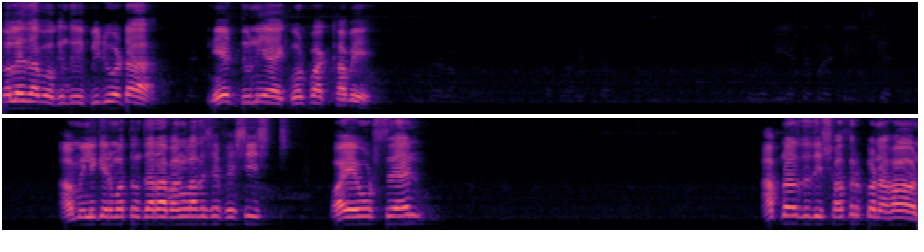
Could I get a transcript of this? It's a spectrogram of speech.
চলে যাব, কিন্তু এই ভিডিওটা নেট দুনিয়ায় গোরপাক খাবে। আওয়ামী লীগের মতন যারা বাংলাদেশে ফেসিস্ট হয়ে উঠছেন, আপনারা যদি সতর্ক না হন,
